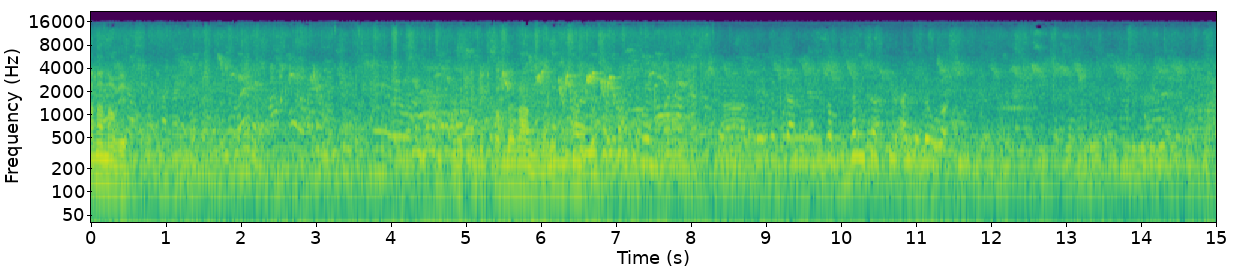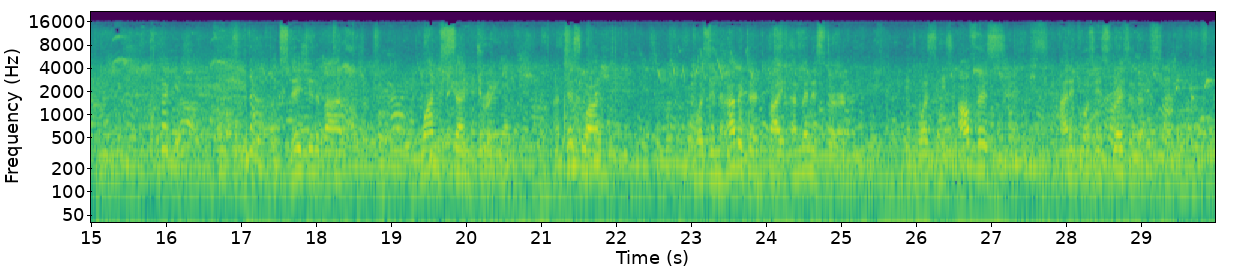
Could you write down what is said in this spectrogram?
Bananowiec. Musi być podlewany. Lubi. It's dated about one century. And this one was inhabited by a minister. It was his office and it was his residence.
